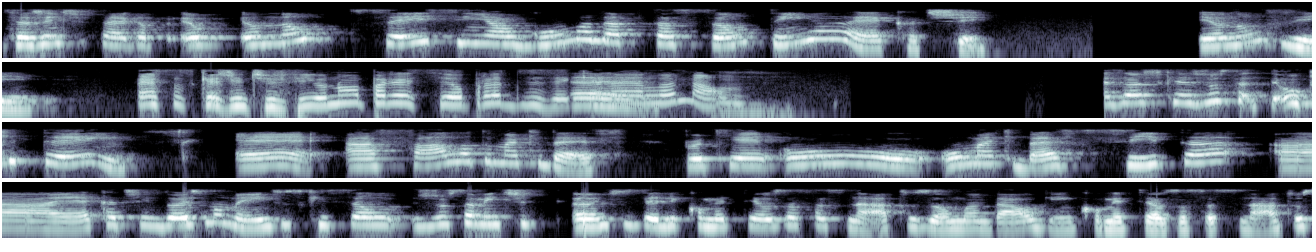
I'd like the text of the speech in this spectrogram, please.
se a gente pega. Eu, eu não sei se em alguma adaptação tem a Hecate. Eu não vi. Essas que a gente viu não apareceu para dizer que é. era ela, não. Mas eu acho que é justo. O que tem é a fala do Macbeth. Porque o, o Macbeth cita a Hecate em dois momentos que são justamente antes dele cometer os assassinatos ou mandar alguém cometer os assassinatos.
